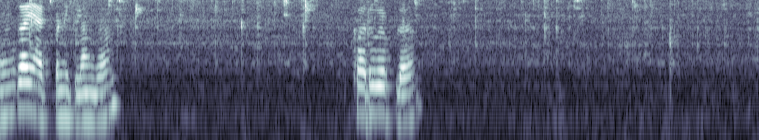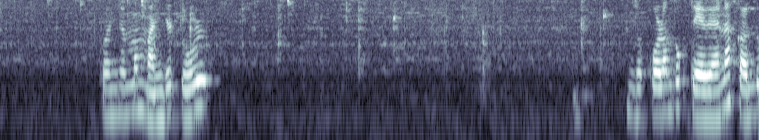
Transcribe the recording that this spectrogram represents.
வெங்காயம் ஆட் பண்ணிக்கலாங்க. கருவேப்பிலை. கொஞ்சமாக மஞ்சத்தூள். இந்த குழம்புக்கு தேவையான கல்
